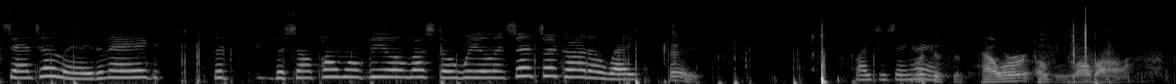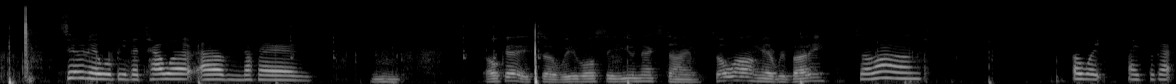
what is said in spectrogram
Santa laid an egg. The the Batmobile lost the wheel and Santa got away. Hey, Why'd you say look, hey? it's the Tower of Lava. Soon it will be the Tower of Nothing. Mm. Okay, so we will see you next time. So long, everybody. So long. Oh wait, I forgot.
